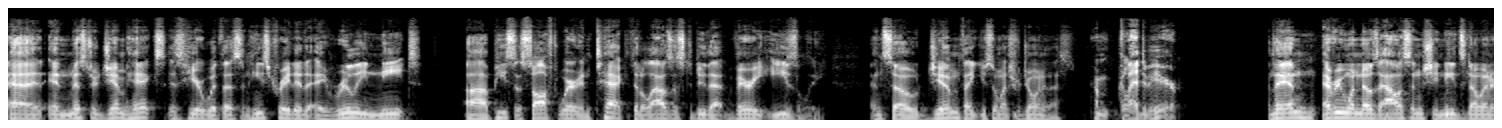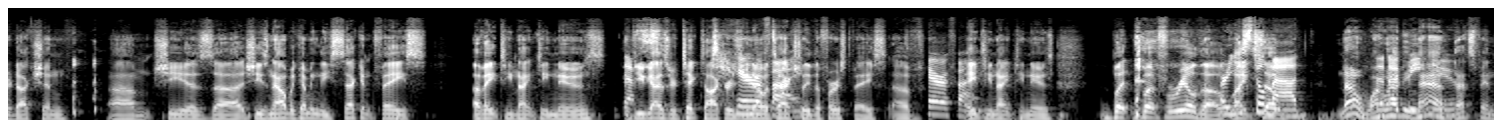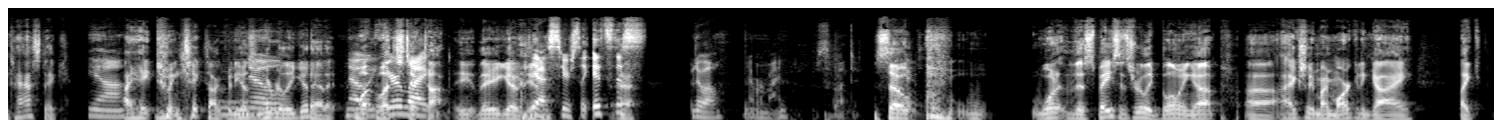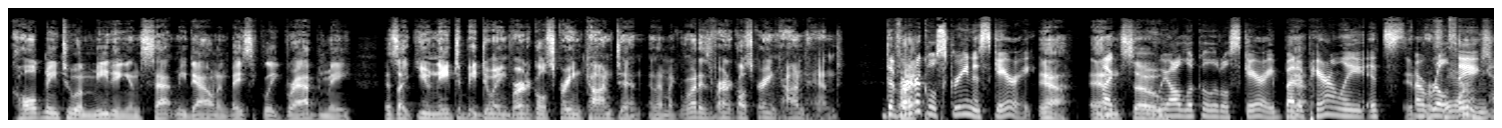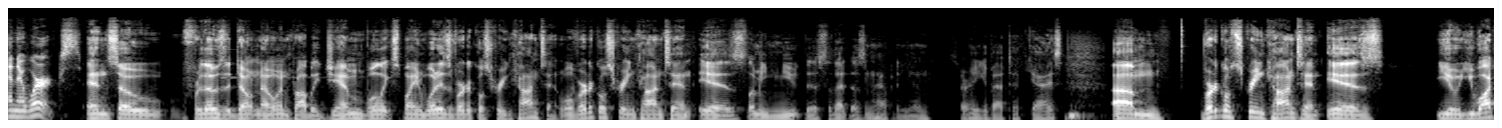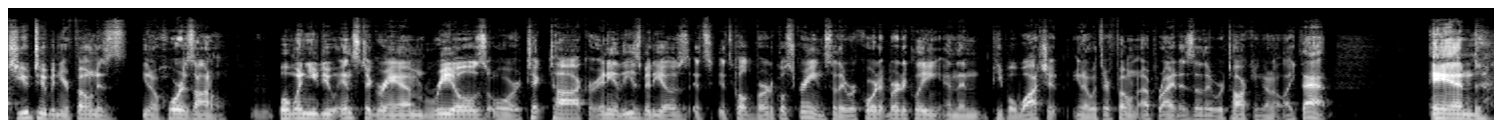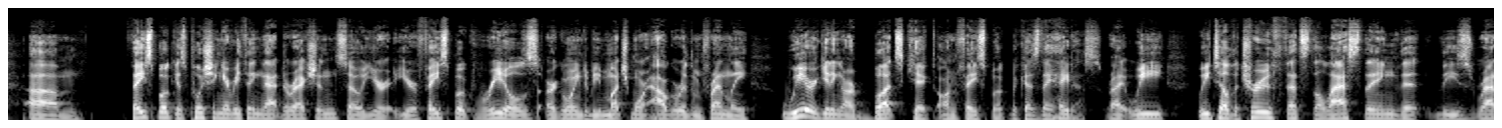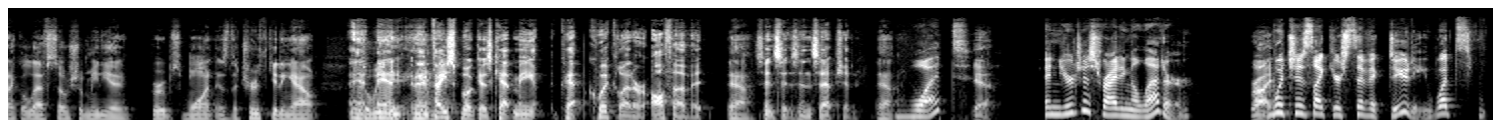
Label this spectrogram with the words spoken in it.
And, and Mr. Jim Hicks is here with us, and he's created a really neat uh, piece of software and tech that allows us to do that very easily. And so, Jim, thank you so much for joining us. I'm glad to be here. And then everyone knows Allison. She needs no introduction. Um, she is uh, she's now becoming the second face of 1819 News. That's if you guys are TikTokers, you know it's actually the first face of Terrifying. 1819 News. But but for real though, Are you like still so, mad? No, why would I I be mad? you? That's fantastic. Yeah. I hate doing TikTok videos, and you're really good at it. no, what, what's you're TikTok? Eh, There you go, Jim. like, yeah, seriously. It's this. well, never mind. I was about to. So Okay. one the space that's really blowing up. Uh, I actually, my marketing guy like called me to a meeting and sat me down and basically grabbed me. It's like you need to be doing vertical screen content, and I'm like, what is vertical screen content? The Right. vertical screen is scary. Yeah. And like so we all look a little scary, but Yeah. apparently it's It a real thing and it works. And so, for those that don't know, and probably Jim, we'll explain what is vertical screen content. Well, vertical screen content is, let me mute this so that doesn't happen again. Sorry about that, guys. Um, vertical screen content is you you watch YouTube and your phone is you know horizontal. Mhm. Well, when you do Instagram Reels or TikTok or any of these videos, it's it's called vertical screen. So they record it vertically, and then people watch it, you know, with their phone upright as though they were talking on it like that. And um, Facebook is pushing everything that direction. So your your Facebook Reels are going to be much more algorithm friendly. We are getting our butts kicked on Facebook because they hate us, right? We we tell the truth. That's the last thing that these radical left social media groups want is the truth getting out. And, So we and, get and. Facebook has kept me kept Kwikletter off of it Yeah, since its inception. yeah. What? Yeah, And you're just writing a letter, right. which is like your civic duty. What's they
